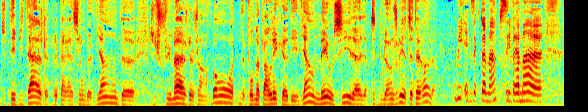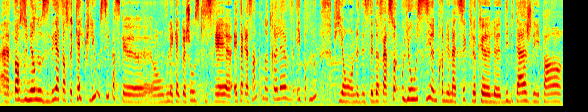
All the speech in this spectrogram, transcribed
du débitage, de la préparation de viande, du fumage de jambon, pour ne parler que des viandes, mais aussi la, la petite boulangerie, etc. Là. Oui, exactement. c'est vraiment euh, à force d'unir nos idées, à force de calculer aussi, parce que euh, on voulait quelque chose qui serait euh, intéressant pour notre élève et pour nous. Puis on a décidé de faire ça. Il y a aussi une problématique là, que le débitage des ports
